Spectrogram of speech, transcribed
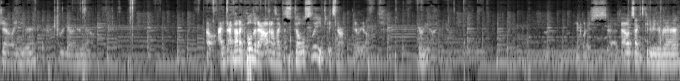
gently here. Here we go. Here we go. Oh, I, I thought I pulled it out, and I was like, this is double sleeved. It's not. There we go. Here we go. That looks like it's going to be the rare.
